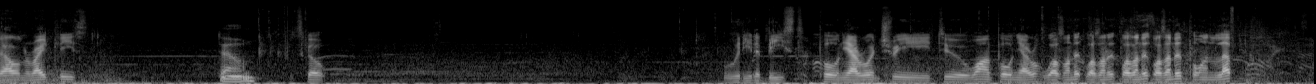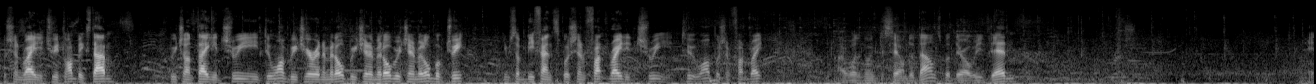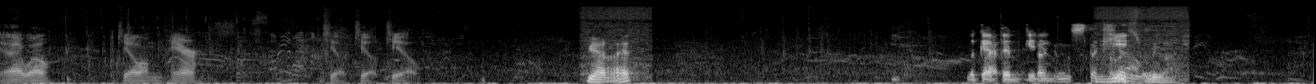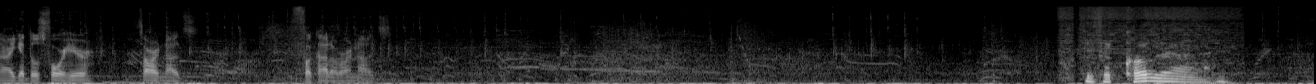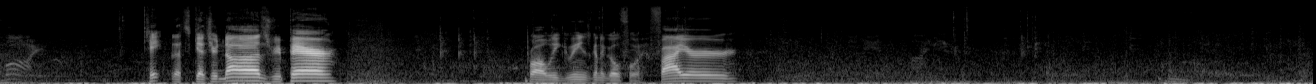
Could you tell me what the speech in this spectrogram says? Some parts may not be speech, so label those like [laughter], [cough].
Veil on the right, please. Down. Let's go. We need a Beast. Pull Yarrow in 3, 2, 1. Pull Yarrow. Was on it, was on it, was on it, was on it. Pull on the left. Pushing right in 3, 2, 1. Big stab. Breach on tag in 3, 2, 1. Breach here in the middle. Breach in the middle. Breach in the middle. Book 3. Give him some defense. Push in front right in 3, 2, 1. Push in front right. I was going to say on the downs, but they're already dead. Yeah, well. Kill on here. Kill, kill, kill. We are red. Look at them They're getting gonna Yes, we are. Alright, get those four here. It's our nuds. Fuck out of our nuds. It's a cobra. Uh, okay, let's get your nuds. Repair. Probably green's gonna go for fire.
